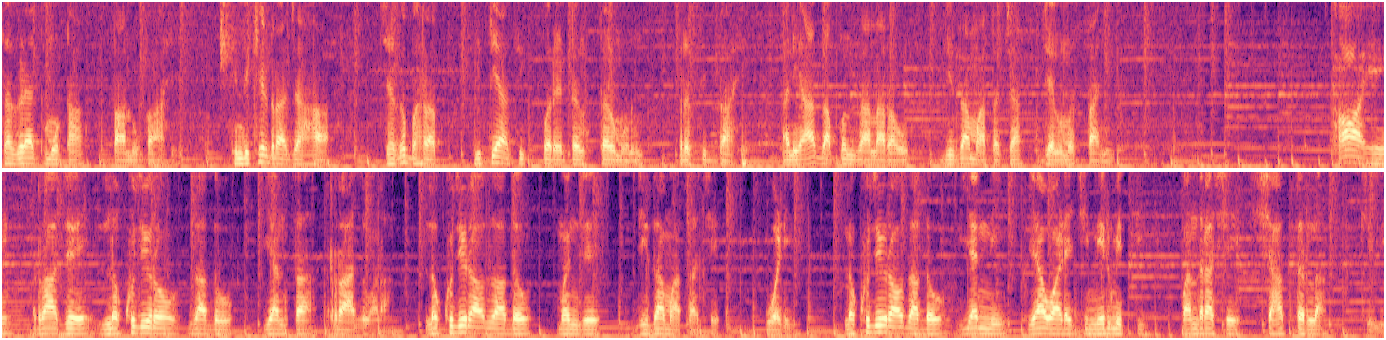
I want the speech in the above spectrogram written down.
सगळ्यात मोठा तालुका आहे. सिंदखेड राजा हा जगभरात ऐतिहासिक पर्यटन स्थळ म्हणून प्रसिद्ध आहे आणि आज आपण जाणार आहोत जिजामाताच्या जन्मस्थानी. हा आहे राजे लखुजीराव जाधव यांचा राजवाडा. लखुजीराव जाधव म्हणजे जिजामाताचे वडील. लखुजीराव जाधव यांनी या वाड्याची निर्मिती पंधराशे शहात्तरला केली.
